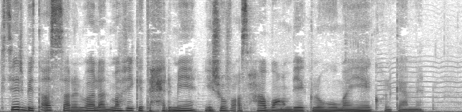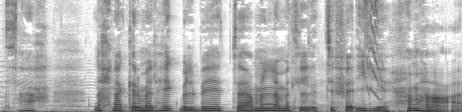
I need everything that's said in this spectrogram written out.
كتير بيتأثر الولد ما فيك تحرميه يشوف أصحابه عم بياكلوا وهو ما ياكل كمان. صح. نحن كرمال هيك بالبيت عملنا مثل اتفاقية مع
